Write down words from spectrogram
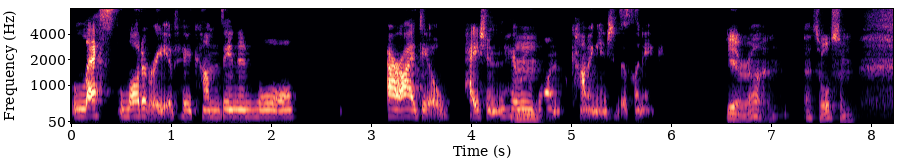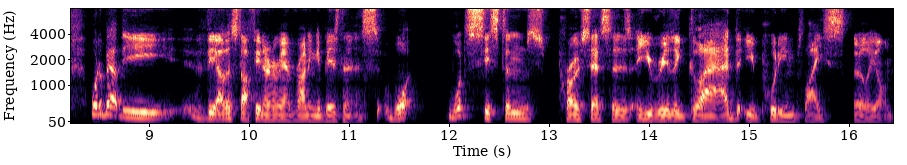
less lottery of who comes in and more our ideal patient who mm. we want coming into the clinic. Yeah, right. That's awesome. What about the the other stuff in and around running a business? What what systems, processes are you really glad that you put in place early on?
